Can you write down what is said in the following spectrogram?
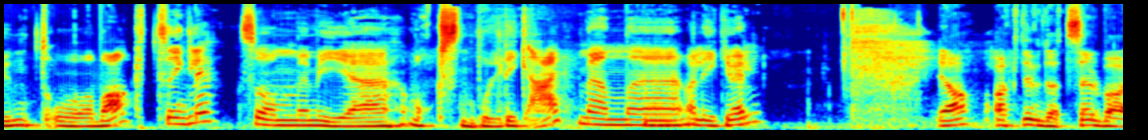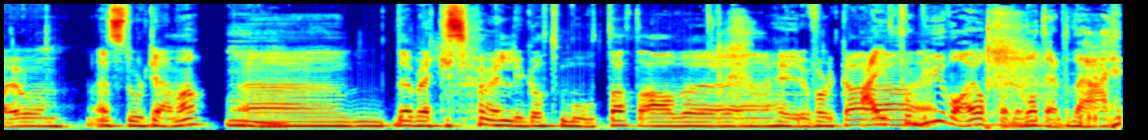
rundt og vagt, egentlig, som mye voksenpolitikk er, men mm. allikevel. Ja, aktiv dødshjelp var jo et stort tema. Mm. Det ble ikke så veldig godt mottatt av uh, høyrefolka. Nei, for du var jo oppe og debatterte det her.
